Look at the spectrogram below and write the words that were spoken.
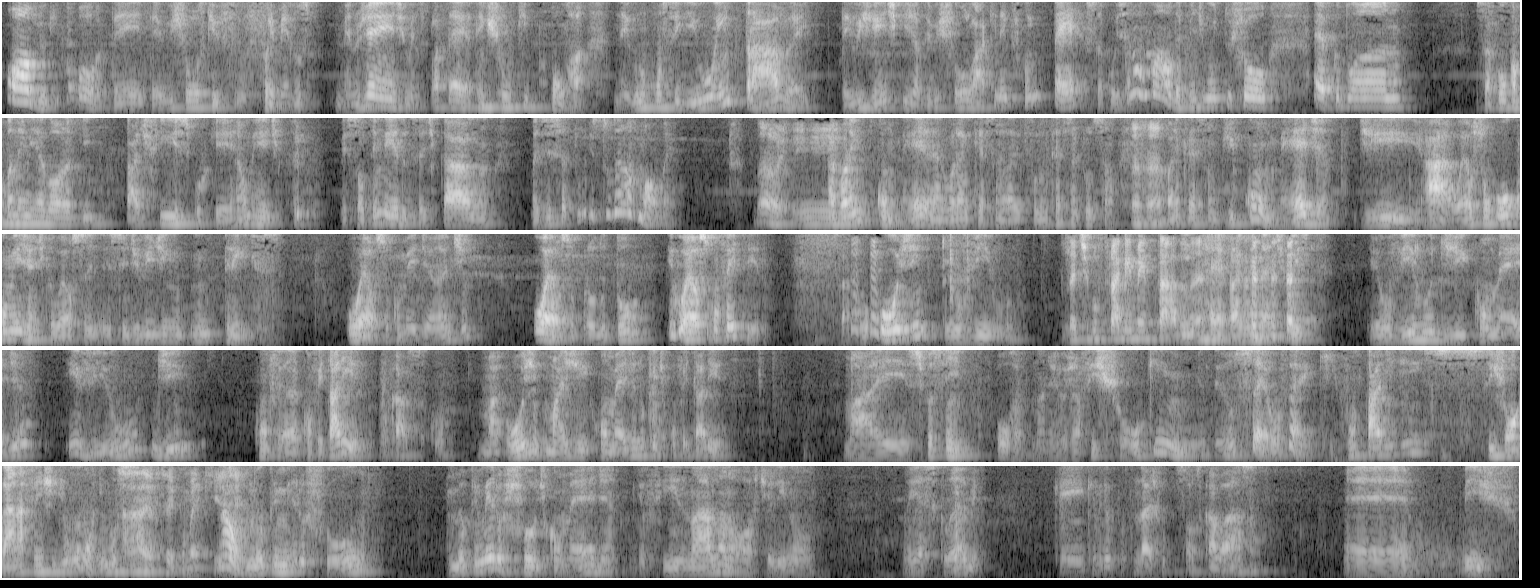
Óbvio que, pô, tem, teve shows que foi menos, menos gente, menos plateia. Tem show que, porra, nego não conseguiu entrar, velho. Teve gente que já teve show lá que nego ficou em pé, sacou? Isso é normal, depende muito do show, época do ano, sacou? Com a pandemia agora que tá difícil, porque realmente o pessoal tem medo de sair de casa. Mas isso, é tudo, isso tudo é normal, velho. Não, e. Agora em comédia, agora em questão, ele falou em questão de produção. Aham. Agora em questão de comédia, de. Ah, o Elson ou comediante, que o Elson ele se divide em, em três. O Elson comediante, o Elson produtor e o Elson confeiteiro. Sacou? Hoje eu vivo. Isso é tipo fragmentado, e- né? É, fragmentado, tipo isso. Eu vivo de comédia e vivo de confe- eh, confeitaria, no caso, sacou? Hoje, mais de comédia do que de confeitaria. Mas, tipo assim, porra, mano, eu já fiz show que, meu Deus do céu, velho, que vontade de se jogar na frente de um ônibus. Ah, eu sei como é que Não, é. o meu primeiro show, o meu primeiro show de comédia, eu fiz na Asa Norte, ali no, no Yes Club. Quem, quem me deu oportunidade foi o pessoal dos cabaços. É, bicho,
